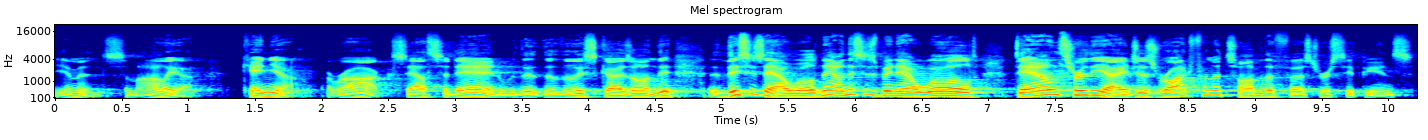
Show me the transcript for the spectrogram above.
Yemen, Somalia, Kenya, Iraq, South Sudan, the, the, the, list goes on. This is our world now, and this has been our world down through the ages, right from the time of the first recipients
